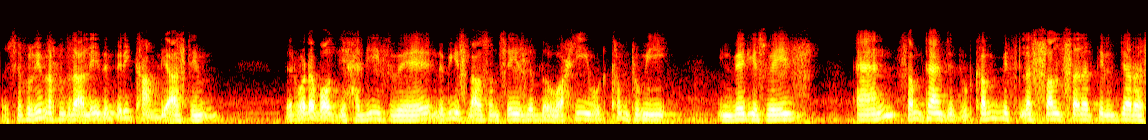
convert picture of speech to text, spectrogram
So Shaykhul Hind Rahmatullah Ali then very calmly asked him that what about the hadith where Nabi Wasallam says that the wahi would come to me in various ways and sometimes it would come with la sal salatil jaras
